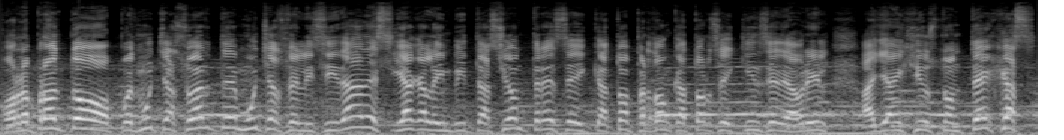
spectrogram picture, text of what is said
Por lo pronto, pues mucha suerte, muchas felicidades y haga la invitación 13 y 14, perdón, 14 y 15 de abril allá en Houston, Texas.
